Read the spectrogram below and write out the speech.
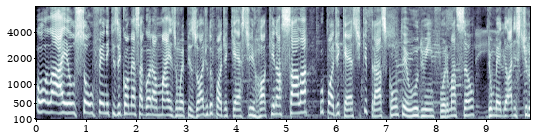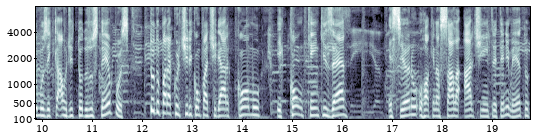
Olá, eu sou o Fênix e começa agora mais um episódio do podcast Rock na Sala, o podcast que traz conteúdo e informação do melhor estilo musical de todos os tempos. Tudo para curtir e compartilhar como e com quem quiser. Esse ano, o Rock na Sala Arte e Entretenimento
